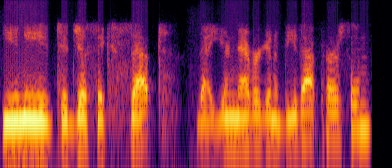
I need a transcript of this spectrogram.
you need to just accept that you're never going to be that person,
